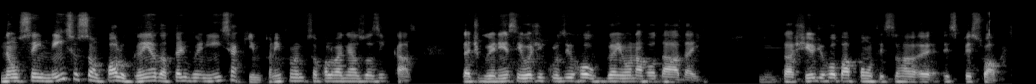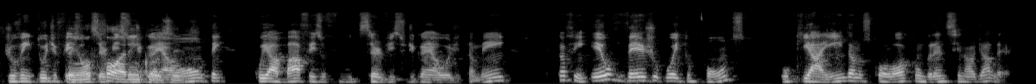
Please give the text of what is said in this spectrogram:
Não sei nem se o São Paulo ganha do Atlético Goianiense aqui. Não tô nem falando que o São Paulo vai ganhar as duas em casa. O Atlético Goianiense hoje, inclusive, ganhou na rodada aí. Tá cheio de roubar ponta esse, esse pessoal. Juventude fez Ganhou o serviço fora, de inclusive. ganhar ontem. Cuiabá fez o serviço de ganhar hoje também. Então, assim, eu vejo oito pontos, o que ainda nos coloca um grande sinal de alerta.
